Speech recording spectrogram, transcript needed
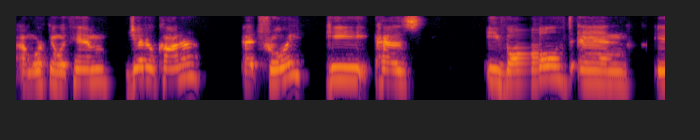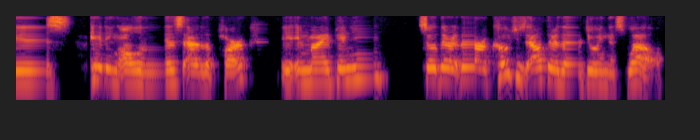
I'm working with him. Jed O'Connor at Troy. He has evolved and is hitting all of this out of the park, in my opinion. So there, there are coaches out there that are doing this well.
